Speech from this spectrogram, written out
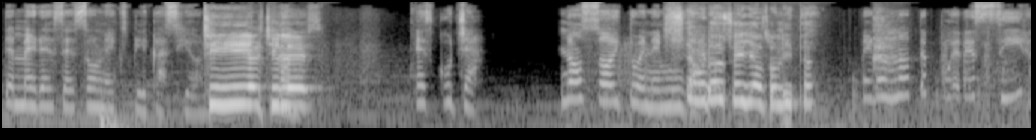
Te mereces una explicación. Sí, el chile. Escucha, no soy tu enemiga, es ella solita. pero no te puedes ir.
